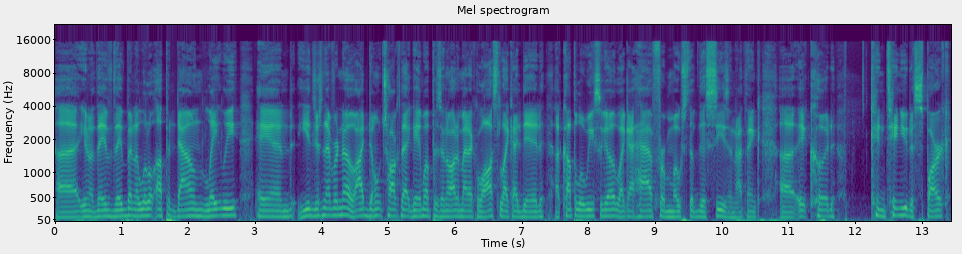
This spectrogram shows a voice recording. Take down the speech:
Uh, you know they've they've been a little up and down lately, and you just never know. I don't chalk that game up as an automatic loss like I did a couple of weeks ago, like I have for most of this season. I think uh, it could continue to spark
